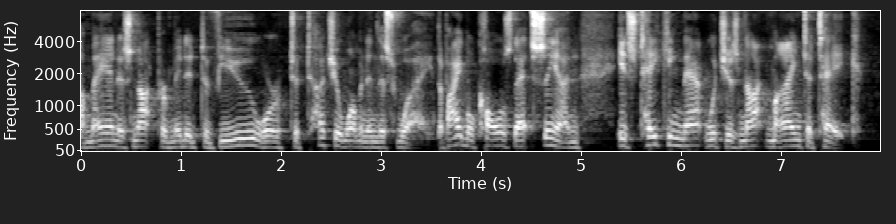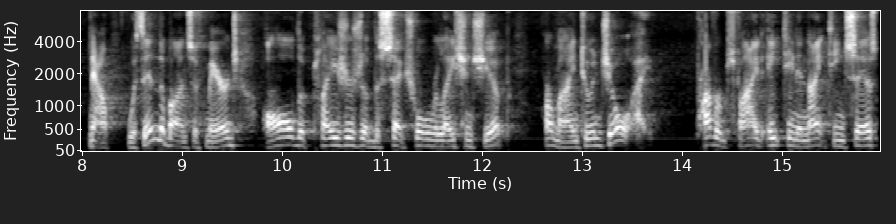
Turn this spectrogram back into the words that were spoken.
a man is not permitted to view or to touch a woman in this way. The Bible calls that sin. It's taking that which is not mine to take. Now, within the bonds of marriage, all the pleasures of the sexual relationship are mine to enjoy. Proverbs 5 18 and 19 says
